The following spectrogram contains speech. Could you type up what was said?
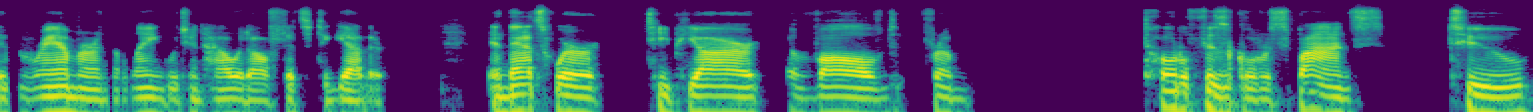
the grammar and the language and how it all fits together. And that's where TPR evolved from total physical response to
